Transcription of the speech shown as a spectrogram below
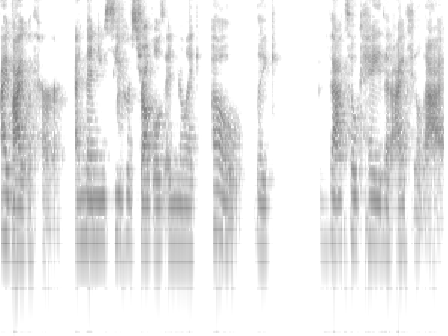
I vibe with her. And then you see her struggles and you're like, oh, like that's okay that I feel that.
